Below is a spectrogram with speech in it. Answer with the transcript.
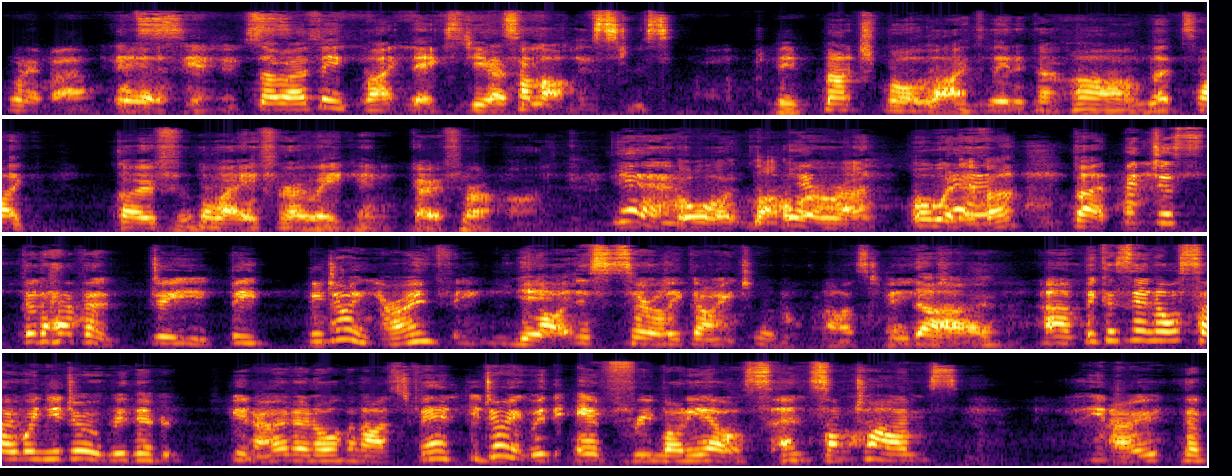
whatever. It's, yeah. it's, So I think like next year it's a lot less stressful. be much more likely to go, oh, let's like go for, away for a weekend, go for a hike, Yeah. or like, or a run, or whatever. But But just, but have it, do you be, be doing your own thing, Yeah. not necessarily going to an organised event. no, Um, because then also when you do it with every, you know, at an organised event, you're doing it with everybody else. And sometimes, you know, the,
